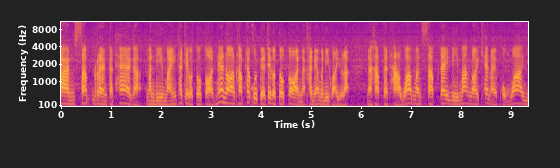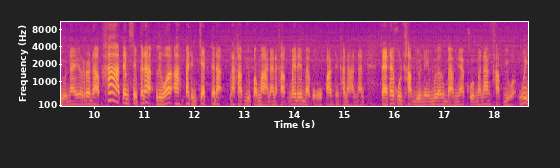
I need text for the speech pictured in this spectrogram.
การซับแรงกระแทกอะมันดีไหมถ้าเทียบกับตัวก่อนแน่นอนครับ ถ้าคุณเปรียบเทียบกับตัวก่อนนะคันนี้มันดีกว่าอยู่ละนะครับแต่ถามว่ามันซับได้ดีมากน้อยแค่ไหน ผมว่าอยู่ในระดับ 5 เต็ม 10 ก็ได้ หรือว่าอะไปถึง 7 ก็ได้นะครับอยู่ประมาณนั้นนะครับ ไม่ได้แบบโอ้โหปังถึงขนาดนั้น แต่ถ้าคุณขับอยู่ในเมืองแบบเนี้ยคุณมานั่งขับอยู่อุ้ย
